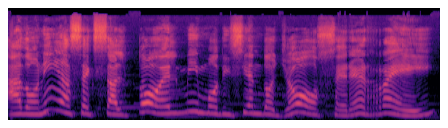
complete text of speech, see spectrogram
Adonías se exaltó él mismo diciendo, yo seré rey.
